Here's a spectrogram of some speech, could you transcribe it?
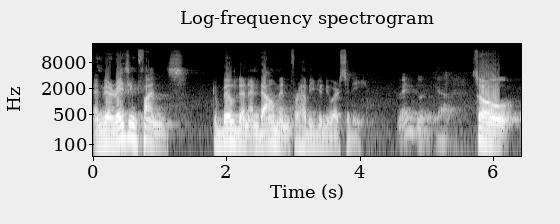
and we are raising funds to build an endowment for Habib University. Very good, yeah. So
